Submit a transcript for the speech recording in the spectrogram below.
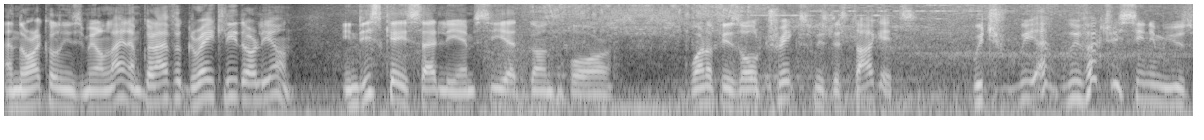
an Oracle in his middle line, I'm gonna have a great lead early on. In this case, sadly, MC had gone for one of his old tricks with the Stargates, which we have, we've actually seen him use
